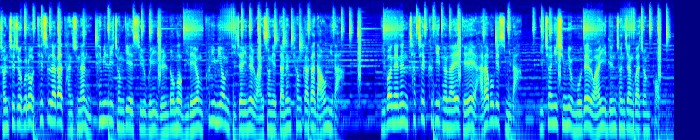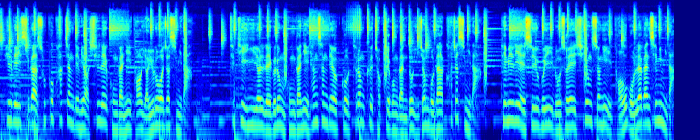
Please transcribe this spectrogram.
전체적으로 테슬라가 단순한 패밀리 전기 SUV를 넘어 미래형 프리미엄 디자인을 완성했다는 평가가 나옵니다. 이번에는 차체 크기 변화에 대해 알아보겠습니다. 2026 모델 Y는 전장과 점퍼, 휠베이스가 소폭 확장되며 실내 공간이 더 여유로워졌습니다. 특히 2열 레그룸 공간이 향상되었고 트렁크 적재 공간도 이전보다 커졌습니다. 패밀리 SUV로서의 실용성이 더욱 올라간 셈입니다.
